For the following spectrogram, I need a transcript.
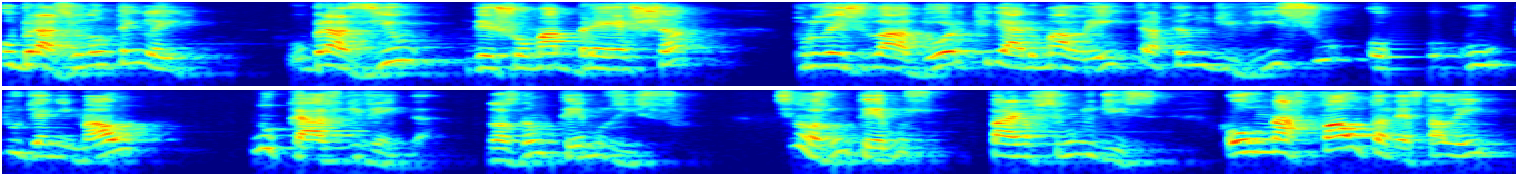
o Brasil não tem lei. O Brasil deixou uma brecha para o legislador criar uma lei tratando de vício oculto de animal no caso de venda. Nós não temos isso. Se nós não temos, parágrafo 2 diz: ou na falta desta lei,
